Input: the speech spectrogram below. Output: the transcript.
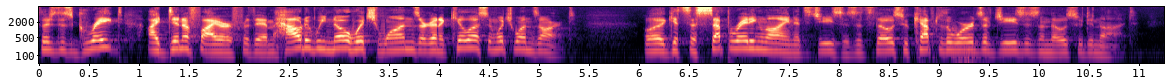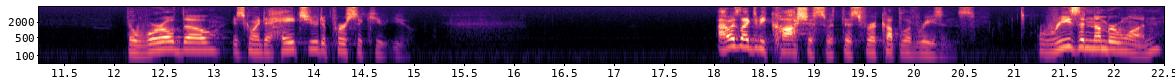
So there's this great identifier for them. How do we know which ones are going to kill us and which ones aren't? Well, it gets a separating line. It's Jesus. It's those who kept the words of Jesus and those who do not. The world, though, is going to hate you, to persecute you. I always like to be cautious with this for a couple of reasons. Reason number one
